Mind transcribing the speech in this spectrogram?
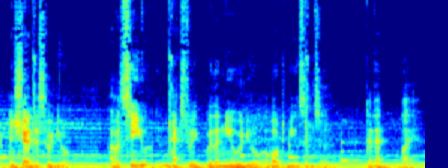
and share this video. I will see you next week with a new video about a new sensor. Till then, bye.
